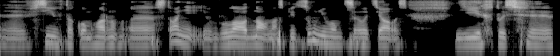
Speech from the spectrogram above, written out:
Е, Всі в такому гарному е, стані. І була одна у нас під сумнівом, це оця. Її хтось, е,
